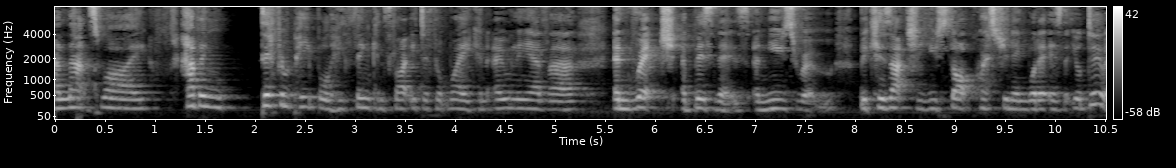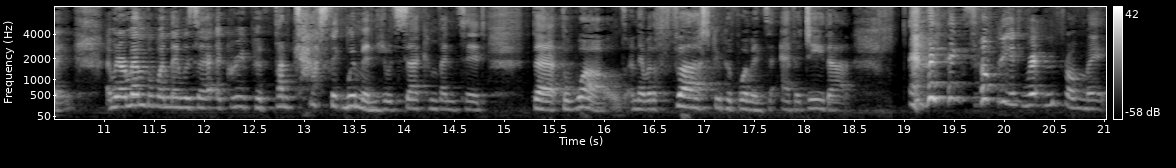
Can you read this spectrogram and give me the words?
And that's why having different people who think in slightly different way can only ever enrich a business, a newsroom, because actually you start questioning what it is that you're doing. I mean, I remember when there was a, a group of fantastic women who had circumvented the, the world, and they were the first group of women to ever do that. And I think somebody had written from me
